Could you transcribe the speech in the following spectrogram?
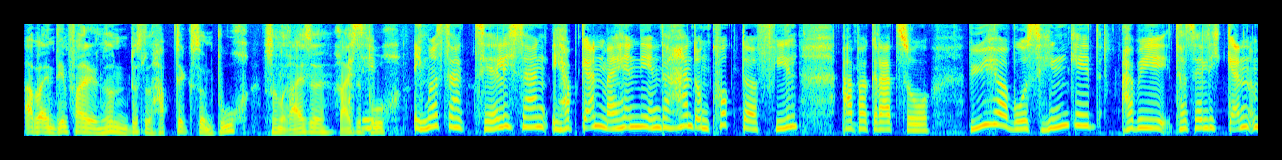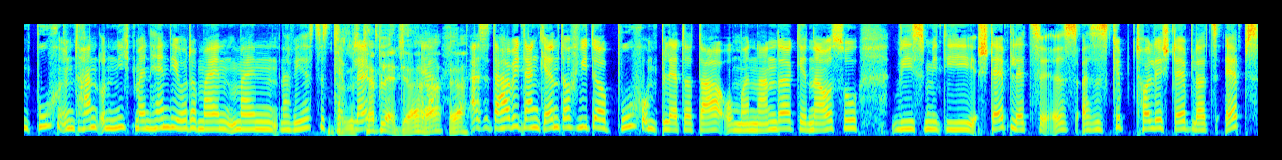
aber in dem Fall so ein bisschen Haptik, so ein Buch, so ein Reise, Reisebuch. Also ich, ich muss da ehrlich sagen, ich habe gern mein Handy in der Hand und gucke da viel, aber gerade so Bücher, wo es hingeht, habe ich tatsächlich gern ein Buch in der Hand und nicht mein Handy oder mein, mein na wie heißt das, Tablet? Das Tablet, ja, ja. ja, Also da habe ich dann gern doch wieder Buch und Blätter da umeinander, genauso wie es mit die Stellplätze ist. Also es gibt tolle Stellplatz-Apps,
